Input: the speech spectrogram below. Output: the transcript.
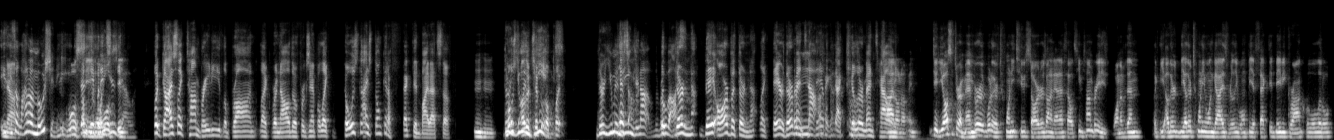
It, no. It's a lot of emotion. He, we'll see. We'll see. But guys like Tom Brady, LeBron, like Ronaldo, for example, like those guys don't get affected by that stuff. Mm-hmm. Most other typical play. They're human yes, beings. They're not robots. They're not. They are, but they're not like they're they're, they're menta- not, they have like that killer mentality. I don't know. And dude, you also have to remember what are there 22 starters on an NFL team? Tom Brady's one of them. Like the other the other 21 guys really won't be affected. Maybe Gronk will a little,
